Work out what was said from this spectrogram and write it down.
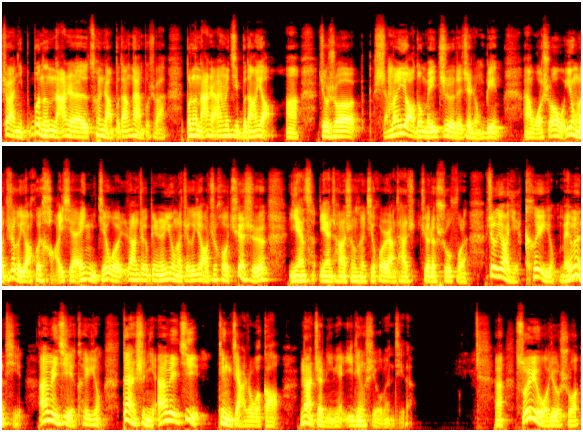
是吧？你不能拿着村长不当干部是吧？不能拿着安慰剂不当药啊！就是说什么药都没治的这种病啊，我说我用了这个药会好一些，哎，你结果让这个病人用了这个药之后，确实延长延长了生存期，或者让他觉得舒服了，这个药也可以用，没问题，安慰剂也可以用，但是你安慰剂定价如果高，那这里面一定是有问题的。啊，所以我就说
